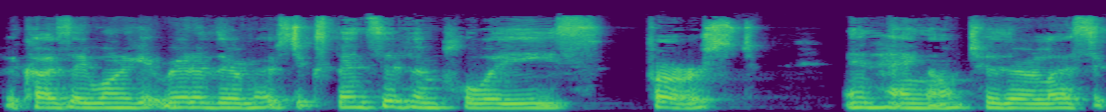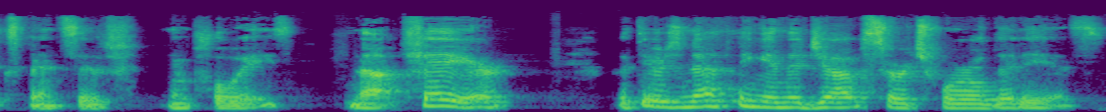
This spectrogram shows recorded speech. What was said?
because they want to get rid of their most expensive employees first and hang on to their less expensive employees. Not fair, but there's nothing in the job search world that is.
